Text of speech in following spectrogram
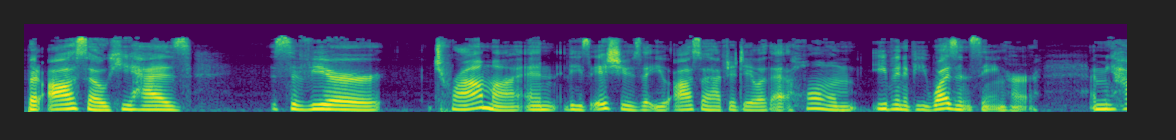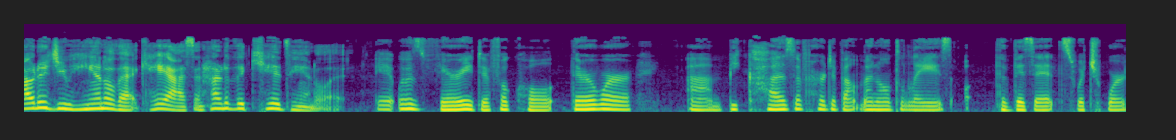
but also he has severe trauma and these issues that you also have to deal with at home, even if he wasn't seeing her. I mean, how did you handle that chaos, and how did the kids handle it? It was very difficult. There were, um, because of her developmental delays, the visits, which were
